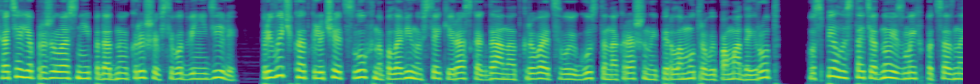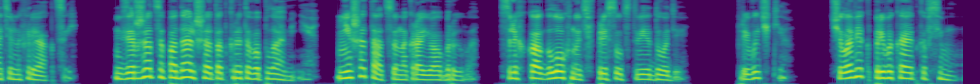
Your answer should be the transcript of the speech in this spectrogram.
Хотя я прожила с ней под одной крышей всего две недели, привычка отключать слух наполовину всякий раз, когда она открывает свой густо накрашенный перламутровой помадой рот, успела стать одной из моих подсознательных реакций. Держаться подальше от открытого пламени, не шататься на краю обрыва, слегка глохнуть в присутствии Доди. Привычки. Человек привыкает ко всему.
